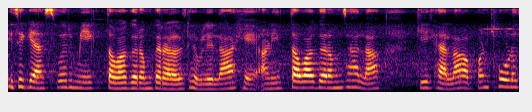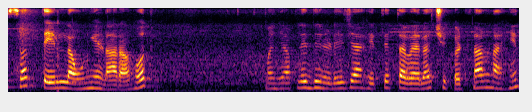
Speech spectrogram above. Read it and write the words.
इथे गॅसवर मी एक तवा गरम करायला ठेवलेला आहे आणि तवा गरम झाला की ह्याला आपण थोडंसं तेल लावून घेणार आहोत. म्हणजे आपले धिरडे जे आहेत ते तव्याला चिकटणार नाहीत.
